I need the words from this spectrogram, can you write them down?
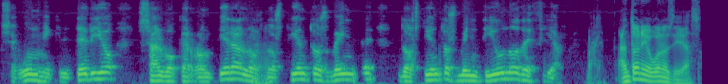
según mi criterio, salvo que rompiera los 220, 221 de cierre. Antonio, buenos días.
